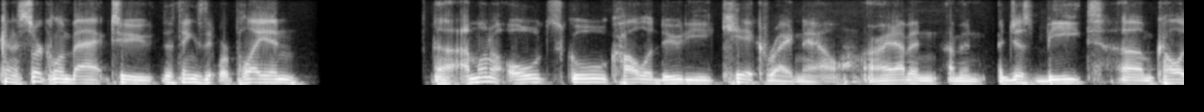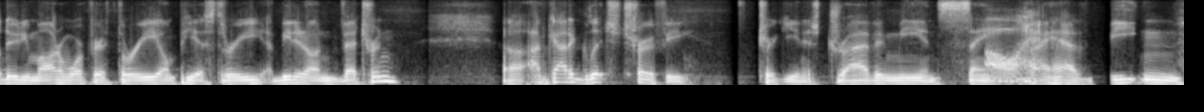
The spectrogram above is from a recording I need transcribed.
kind of circling back to the things that we're playing. Uh, I'm on an old school Call of Duty kick right now. All right, I've been I've been I just beat um, Call of Duty Modern Warfare 3 on PS3. I beat it on Veteran. Uh, I've got a glitch trophy, tricky, and it's driving me insane. Oh. I have beaten.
